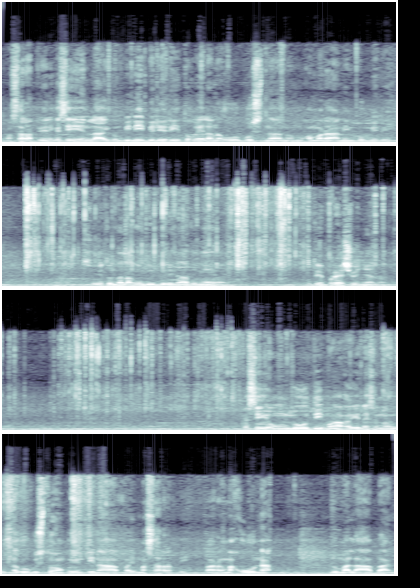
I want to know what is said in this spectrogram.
Masarap yun eh, kasi yung lagi kong binibili rito kailan naubos na no, mukhang maraming bumili. So ito na lang yung bibili natin ngayon. Ito yung presyo niya no. Kasi yung ludi mga kainis, ano, nagugustuhan ko yung tinapay, masarap eh. Parang makunat, lumalaban.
